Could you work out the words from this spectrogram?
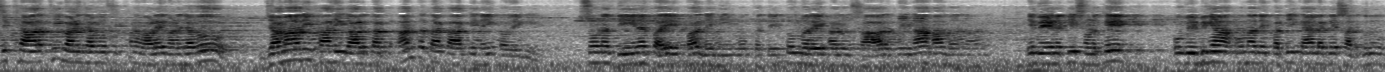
ਸਿੱਖਿਆਰਥੀ ਬਣ ਜਾਵੋ, ਸਿੱਖਣ ਵਾਲੇ ਬਣ ਜਾਵੋ। ਜਮਾਂ ਦੀ ਫਾਹੀ ਗਾਲ ਤੱਕ, ਅੰਤ ਤੱਕ ਆ ਕੇ ਨਹੀਂ ਪਵੇਗੀ। ਸੁਣ ਦੀਨ ਭਏ ਪਰ ਮੁਖ ਤੇ, ਤੁਮਰੇ ਅਨੁਸਾਰ ਬਿਨਾ ਹਮ ਇਹ ਬੇਨਤੀ ਸੁਣ ਕੇ ਉਹ ਬੀਬੀਆਂ, ਉਹਨਾਂ ਦੇ ਪਤੀ ਕਹਿਣ ਲੱਗੇ, ਸਤਿਗੁਰੂ,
